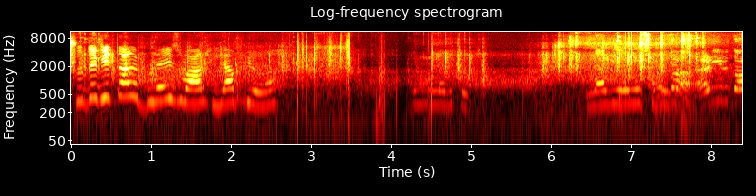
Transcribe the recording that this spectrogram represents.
Şurada bir tane blaze var. Yanmıyor. Bunu lavi tut. Lavi öyle şurada. Her yeri dağıtıyorsun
